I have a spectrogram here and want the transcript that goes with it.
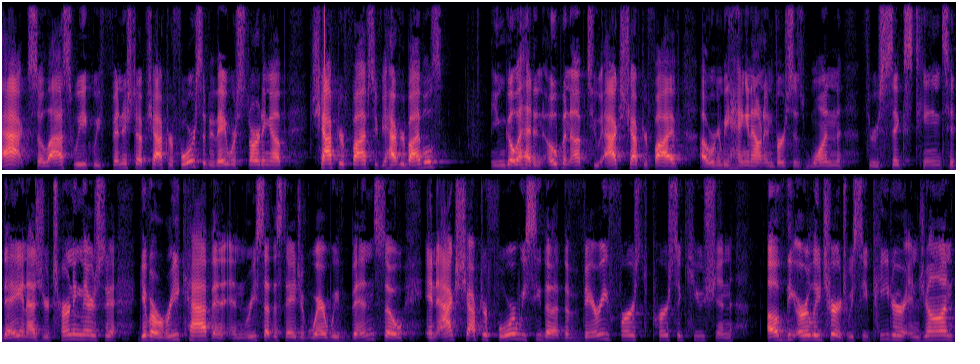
Acts. So last week we finished up chapter 4. So today we're starting up chapter 5. So if you have your Bibles, you can go ahead and open up to Acts chapter 5. Uh, we're going to be hanging out in verses 1 through 16 today. And as you're turning there, to give a recap and, and, reset the stage of where we've been. So in Acts chapter 4, we see the, the very first persecution of the early church. We see Peter and John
